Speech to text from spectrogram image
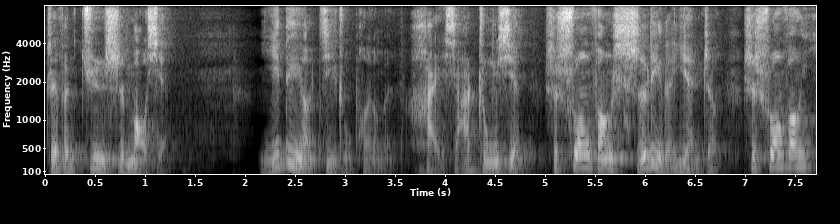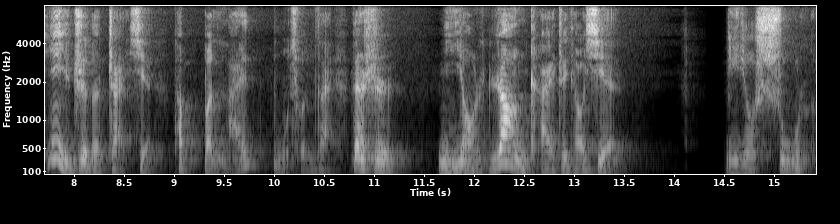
这份军事冒险。一定要记住，朋友们，海峡中线是双方实力的验证，是双方意志的展现。它本来不存在，但是你要让开这条线，你就输了。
